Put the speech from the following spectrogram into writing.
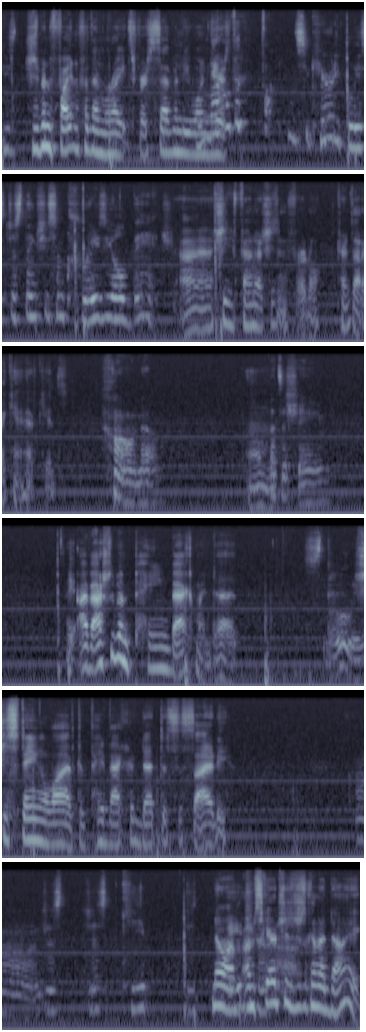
She's She's been fighting for them rights for 71 now years. Now the fucking security police just think she's some crazy old bitch. Uh, she found out she's infertile. Turns out I can't have kids. Oh no, Um, that's a shame. hey, I've actually been paying back my debt. Slowly. She's staying alive to pay back her debt to society. Oh, just, just keep. Just No, I'm, I'm scared she's just gonna die.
